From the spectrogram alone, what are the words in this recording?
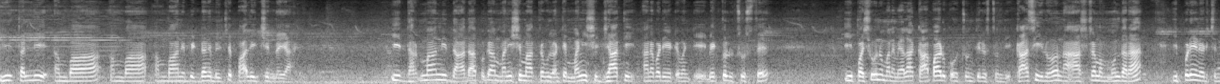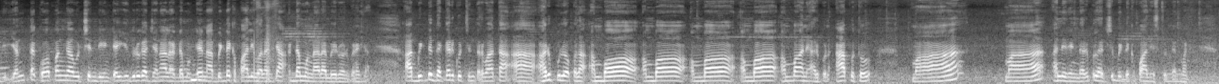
ఈ తల్లి అంబా అంబా అంబా అని బిడ్డని పిలిచి పాలిచ్చిందయ్యా. ఈ ధర్మాన్ని దాదాపుగా మనిషి మాత్రములు అంటే మనిషి జాతి అనబడేటువంటి వ్యక్తులు చూస్తే ఈ పశువును మనం ఎలా కాపాడుకోవచ్చు అని తెలుస్తుంది. కాశీలో నా ఆశ్రమం ముందర ఇప్పుడే నడిచింది. ఎంత కోపంగా వచ్చింది అంటే ఎదురుగా జనాలు అడ్డం ఉంటే నా బిడ్డకు పాలివ్వాలంటే అడ్డం ఉన్నారా మీరు అనుకునే ఆ బిడ్డ దగ్గరికి వచ్చిన తర్వాత ఆ అరుపు లోపల అంబా అంబా అంబా అంబా అంబా అనే అరుపును ఆపుతూ మా మా అని రెండు అరుపులు అరిచి బిడ్డకు పాలు ఇస్తుంది అనమాట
